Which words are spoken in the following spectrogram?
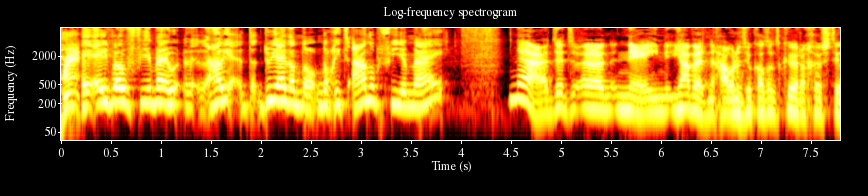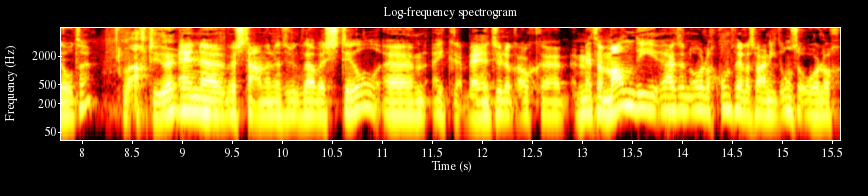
Hey, even over 4 mei. Eh, Hou jij, doe jij dan nog, nog iets aan op 4 mei? Nou, dit, eh, nee. Ja, we houden natuurlijk altijd keurige stilte. Om 8 uur. En eh, we staan er natuurlijk wel bij stil. Ehm, ik ben natuurlijk ook eh, met een man die uit een oorlog komt. Weliswaar niet onze oorlog.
